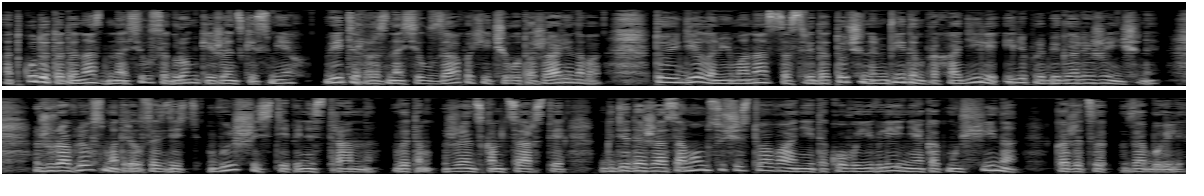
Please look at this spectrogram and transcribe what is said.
Откуда-то до нас доносился громкий женский смех, ветер разносил запахи чего-то жареного, то и дело мимо нас сосредоточенным видом проходили или пробегали женщины. Журавлев смотрелся здесь в высшей степени странно, в этом женском царстве, где даже о самом существовании такого явления, как мужчина, кажется, забыли.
